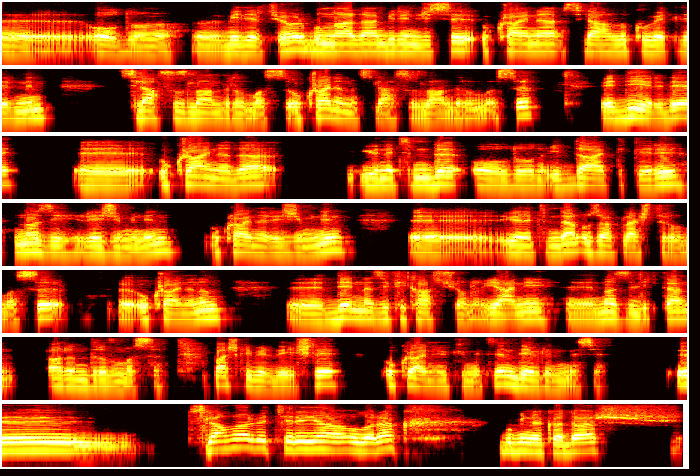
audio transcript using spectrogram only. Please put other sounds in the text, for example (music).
olduğunu e, belirtiyor. Bunlardan birincisi Ukrayna Silahlı Kuvvetleri'nin silahsızlandırılması, Ukrayna'nın silahsızlandırılması ve diğeri de e, Ukrayna'da yönetimde olduğunu iddia ettikleri Nazi rejiminin, Ukrayna rejiminin e, yönetimden uzaklaştırılması, e, Ukrayna'nın e, denazifikasyonu yani e, Nazilikten arındırılması. Başka bir deyişle Ukrayna hükümetinin devrilmesi. E, silahlar ve tereyağı olarak bugüne kadar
